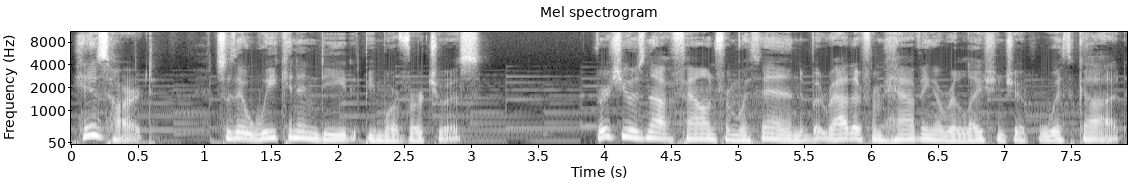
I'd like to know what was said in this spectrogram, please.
His heart, so that we can indeed be more virtuous. Virtue is not found from within, but rather from having a relationship with God.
